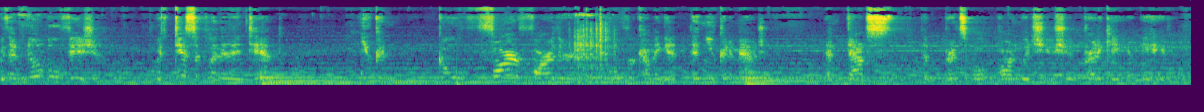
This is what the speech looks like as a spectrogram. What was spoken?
with a noble vision, with discipline and intent, you can go far farther to overcoming it than you can imagine. And that's the principle upon which you should predicate your behavior.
